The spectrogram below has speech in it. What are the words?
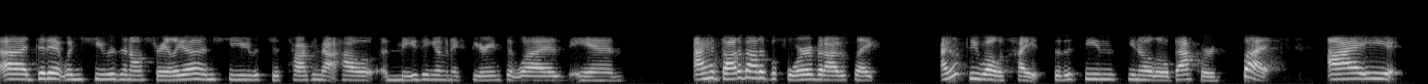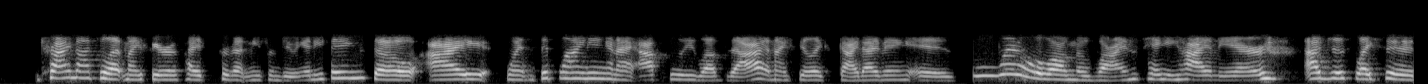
uh, did it when she was in Australia, and she was just talking about how amazing of an experience it was. And I had thought about it before, but I was like, I don't do well with heights, so this seems, you know, a little backwards. But I try not to let my fear of heights prevent me from doing anything. So I went ziplining and I absolutely loved that. And I feel like skydiving is a little along those lines, hanging high in the air. I'd just like to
